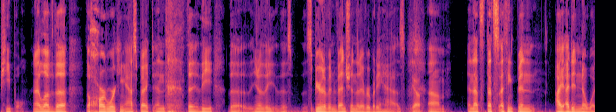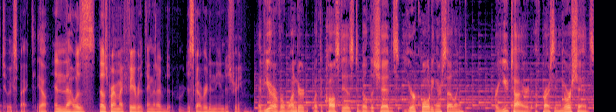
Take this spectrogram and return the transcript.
people. And i love the the hardworking aspect and the the the you know the the, the spirit of invention that everybody has. Yeah. um, and that's that's i think been I, I didn't know what to expect Yeah. and that was that was probably my favorite thing that i've d- discovered in the industry Have you ever wondered what the cost is to build the sheds you're quoting or selling? Are you tired of pricing your sheds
